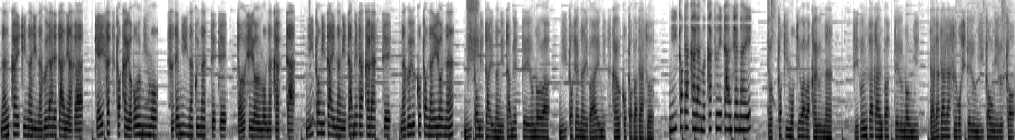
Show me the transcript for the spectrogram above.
なんかいきなり殴られたんやが、警察とか予防にも、すでにいなくなってて、どうしようもなかった。ニートみたいな見た目だからって、殴ることないよな。ニートみたいな見た目っていうのは、ニートじゃない場合に使う言葉だぞ。ニートだからムカついたんじゃない？ちょっと気持ちはわかるな。自分が頑張ってるのに、ダラダラ過ごしてるニートを見ると、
